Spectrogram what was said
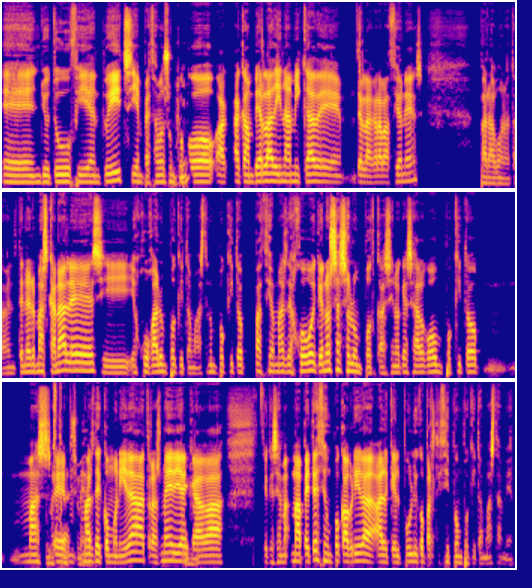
en YouTube y en Twitch y empezamos un poco a, a, cambiar la dinámica de, de las grabaciones para, bueno, también tener más canales y, y, jugar un poquito más, tener un poquito espacio más de juego y que no sea solo un podcast, sino que sea algo un poquito más, eh, más de comunidad, transmedia uh -huh. y que haga, yo que sé, me apetece un poco abrir a, al que el público participe un poquito más también.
